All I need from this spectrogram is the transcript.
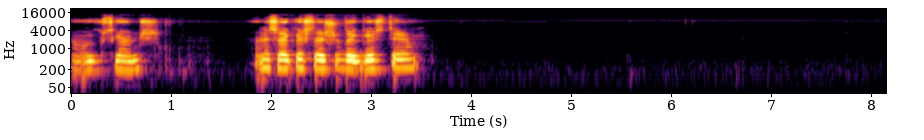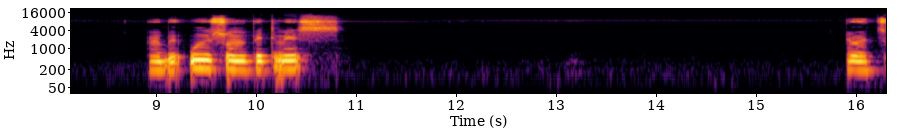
Ha, uykusu gelmiş. Hani arkadaşlar şurada göstereyim. Abi uyusun petimiz. Evet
